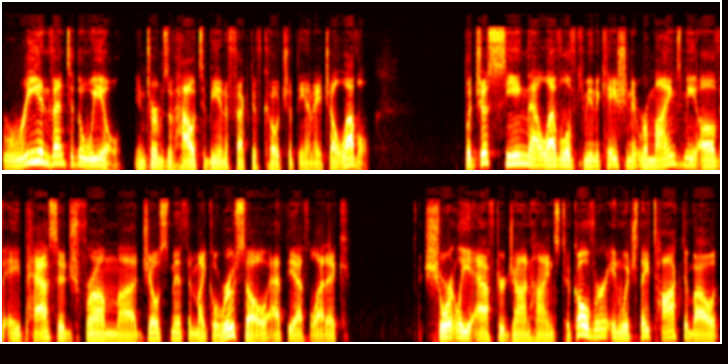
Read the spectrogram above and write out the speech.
reinvented the wheel in terms of how to be an effective coach at the NHL level. But just seeing that level of communication, it reminds me of a passage from uh, Joe Smith and Michael Russo at The Athletic shortly after John Hynes took over, in which they talked about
